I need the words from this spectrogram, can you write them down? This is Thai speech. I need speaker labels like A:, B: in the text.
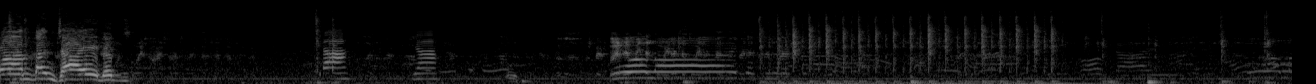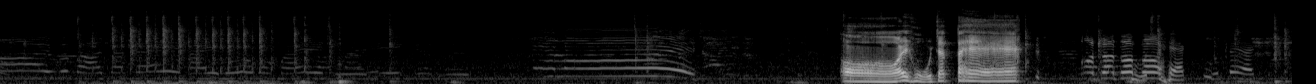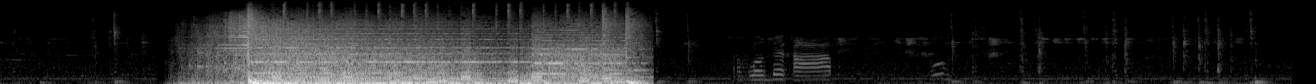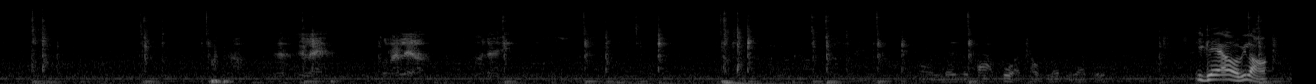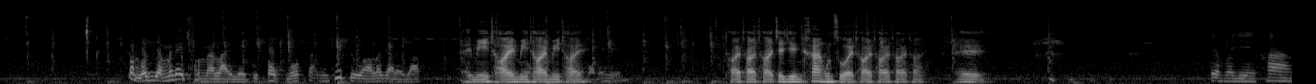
A: ความตั้งใจเด็ด
B: ยา ยา
C: โอ้ยหูจะแตก
D: แตกหูแตก
E: ขับ รถด้วยครับ
D: อีกแล้วเหรอพี่หลอง
A: ตกรถยังไม่ได้ชนอะไรเลยกูตกรถอะมึงคิดดูเอาแล้วกันเลยบัส
C: ไอหมีถอยหมีถอยหมีถอย
A: มองไม่เห็น
C: ถอยถอยถอยจะยืนข้างคุณสวยถอยถอยถอยถอยเออ
F: จะมายืนข้าง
